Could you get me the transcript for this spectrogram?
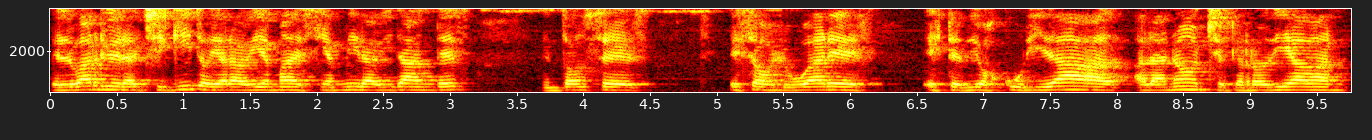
el barrio era chiquito y ahora había más de 100.000 habitantes, entonces esos lugares este, de oscuridad a la noche que rodeaban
